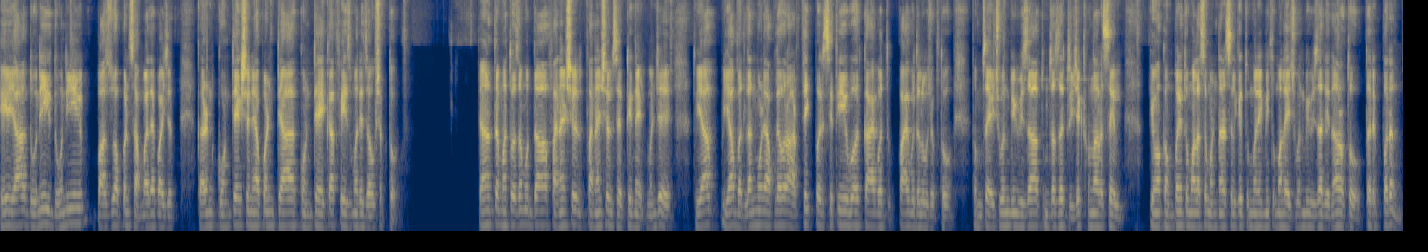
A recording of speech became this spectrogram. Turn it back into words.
हे या दोन्ही दोन्ही बाजू आपण सांभाळल्या पाहिजेत. कारण कोणत्याही क्षणी आपण त्या कोणत्या एका फेजमध्ये जाऊ शकतो. त्यानंतर महत्त्वाचा मुद्दा फायनान्शियल फायनान्शियल सेफ्टी नेट म्हणजे या या बदलांमुळे आपल्यावर आर्थिक परिस्थितीवर काय बद काय बदल होऊ शकतो? तुमचा एच वन बी विजा तुमचा जर रिजेक्ट होणार असेल किंवा कंपनी तुम्हाला असं म्हणणार असेल की तुम्हाला मी तुम्हाला एच वन बी विजा देणार होतो तर परंत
